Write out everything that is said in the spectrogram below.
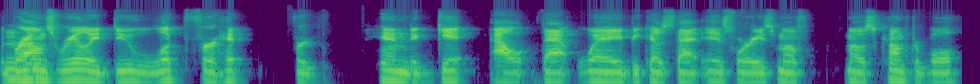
the mm-hmm. Browns really do look for hit for him to get out that way because that is where he's most most comfortable.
